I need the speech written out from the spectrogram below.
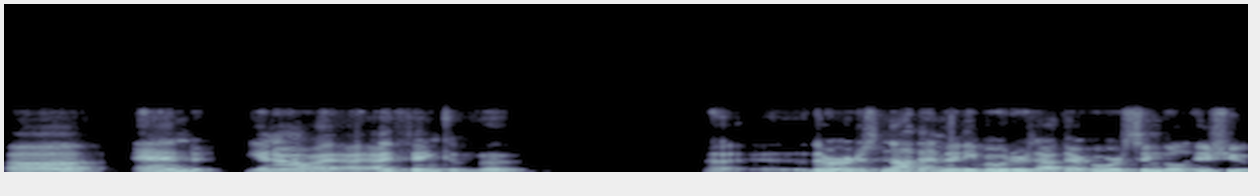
Uh, and, you know, I, I think that uh, there are just not that many voters out there who are single issue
